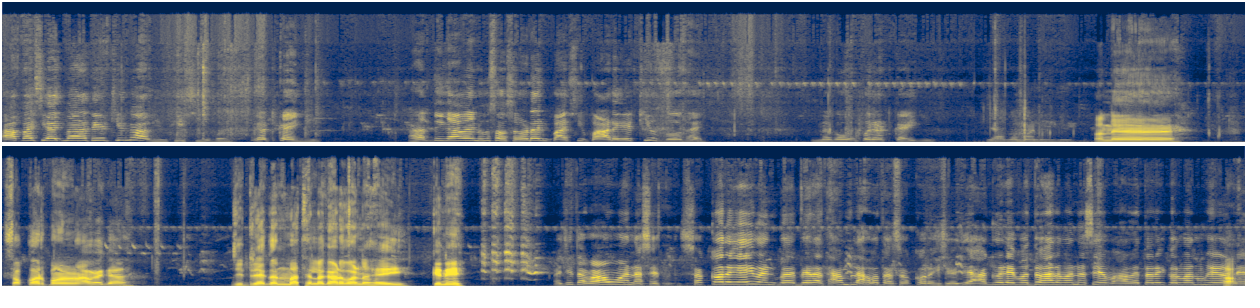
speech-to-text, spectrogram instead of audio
આ પાછી આજ મારાથી હેઠી ના આવ્યું ખીસ્યું પણ અટકાઈ ગયું. હાર્દિક આવે ને ઉસો સડે ને પાછી પાડે હેઠ્યું તો થાય. નકો ઉપર અટકાઈ ગયું. અને સકર પણ આવે ગા. જે ડ્રેગન માથે લગાડવાના હે કે નહીં હજી તો વાવવાના છે. સક્કર આવ્યા ને ભેરા થાંભલા હોતા સક્કર છે. હજી આગળ વધારવાના છે વાવેતર કરવાનું છે અને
